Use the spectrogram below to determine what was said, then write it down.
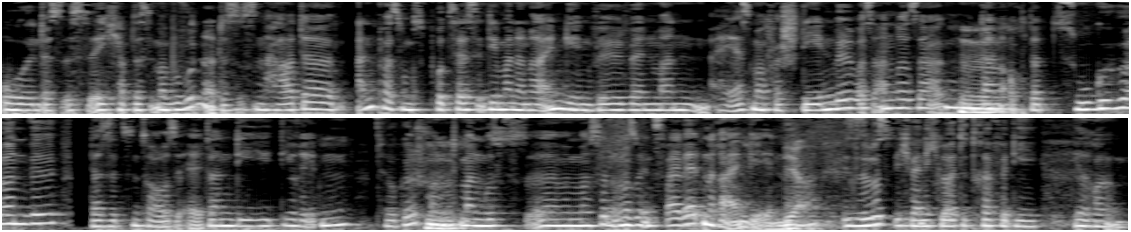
Und das ist, ich habe das immer bewundert. Das ist ein harter Anpassungsprozess, in den man dann reingehen will, wenn man erstmal verstehen will, was andere sagen mhm. und dann auch dazugehören will. Da sitzen zu Hause Eltern, die die reden Türkisch mhm. und man muss, äh, man muss dann immer so in zwei Welten reingehen. Ja. Es ist lustig, wenn ich Leute treffe, die ihre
